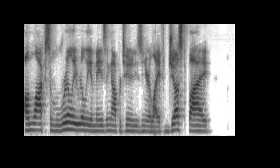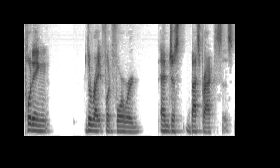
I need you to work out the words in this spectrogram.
unlock some really really amazing opportunities in your life just by putting the right foot forward and just best practices.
